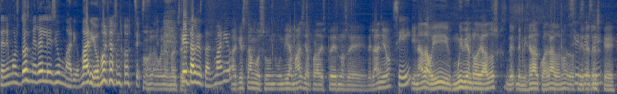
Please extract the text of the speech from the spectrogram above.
Tenemos dos Migueles y un Mario. Mario, buenas noches. Hola, buenas noches. ¿Qué tal estás, Mario? Aquí estamos un, día más ya para despedirnos del año. Sí. Y nada, hoy muy bien rodeados de, Miguel al cuadrado, ¿no? de dos Migueles que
